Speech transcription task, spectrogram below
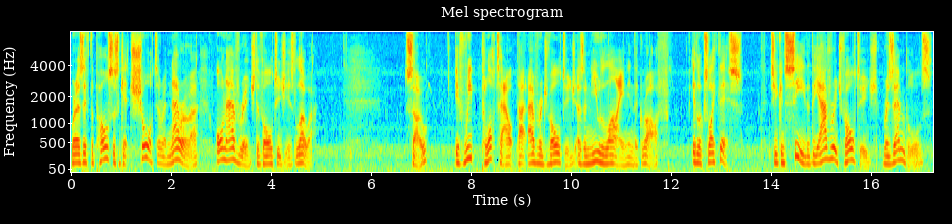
Whereas if the pulses get shorter and narrower on average the voltage is lower. So if we plot out that average voltage as a new line in the graph, it looks like this. So you can see that the average voltage resembles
